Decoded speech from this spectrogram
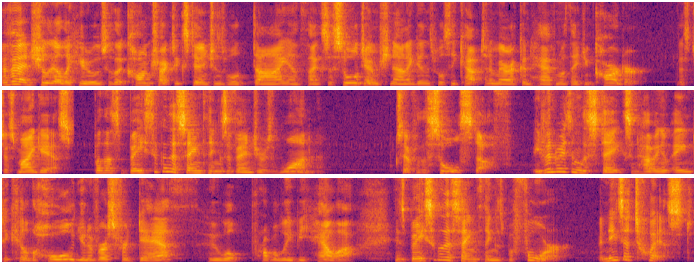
Eventually, all the heroes without contract extensions will die, and thanks to Soul Gem shenanigans, we'll see Captain America in heaven with Agent Carter. That's just my guess. But that's basically the same thing as Avengers 1, except for the soul stuff. Even raising the stakes and having him aim to kill the whole universe for death, who will probably be Hela, is basically the same thing as before. It needs a twist,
